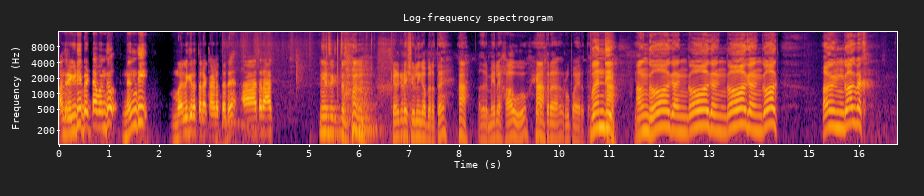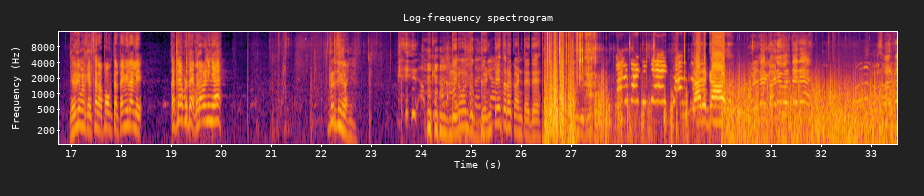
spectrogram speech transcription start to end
ಅಂದ್ರೆ ಇಡೀ ಬೆಟ್ಟ ಒಂದು ನಂದಿ ಮಲಗಿರೋ ತರ ಕಾಣುತ್ತದೆ. ಆ ತರ ನೀರು ಸಿಕ್ತು ಕೆಳಗಡೆ ಶಿವಲಿಂಗ ಬರುತ್ತೆ. ಹಾ. ಅದರ ಮೇಲೆ ಹಾವು ತರ ಥರ ರೂಪ ಇರುತ್ತೆ. ಬಂದಿ. ಹಂಗೋಗ್ ಗಂಗೋ ಗಂಗೋ ಹಂಗೋಗ್. ಹಂಗೋಗ್ಬೇಕು. ಜಲ್ದಿ ಮಾಡಿ ಕೆಲಸ ಅಪ್ಪ ಹೋಗ್ತಾರೆ ಟೈಮ್ ಇಲ್ಲ ಅಲ್ಲಿ. ಕತ್ಲಾಗ್ಬಿಡ್ತೆ ಗೊತ್ತಾಗ ನಿಂಗೆ? ಬಿಡ್ತೀನಿ. ಏನೋ ಒಂದು ಗಂಟೆ ತರ ಕಾಣ್ತಾ ಇದೆ. ಒಳ್ಳೆ ಗಾಳಿ ಬರ್ತಾ ಇದೆ. ಸ್ವರ್ಗ.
